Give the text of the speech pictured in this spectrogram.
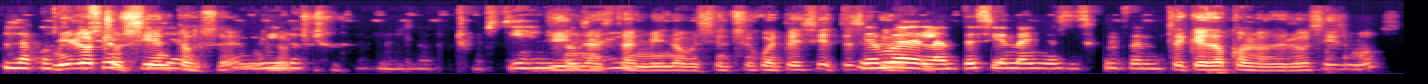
la Constitución sigue en 1800, ¿eh? 1800. 1800, 1800, Gina está en ay, 1957, se ya me con, adelanté 100 años, disculpen. se quedó con lo de los sismos.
